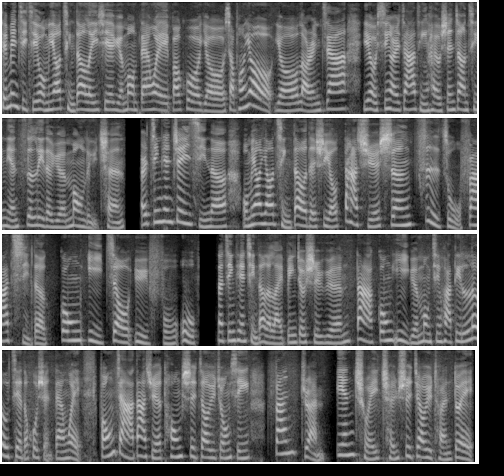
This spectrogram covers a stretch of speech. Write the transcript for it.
前面几集我们邀请到了一些圆梦单位，包括有小朋友、有老人家，也有星儿家庭，还有身障青年自立的圆梦旅程。而今天这一集呢，我们要邀请到的是由大学生自主发起的公益教育服务。那今天请到的来宾就是元大公益圆梦计划第六届的获选单位——逢甲大学通识教育中心翻转边陲城市教育团队。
